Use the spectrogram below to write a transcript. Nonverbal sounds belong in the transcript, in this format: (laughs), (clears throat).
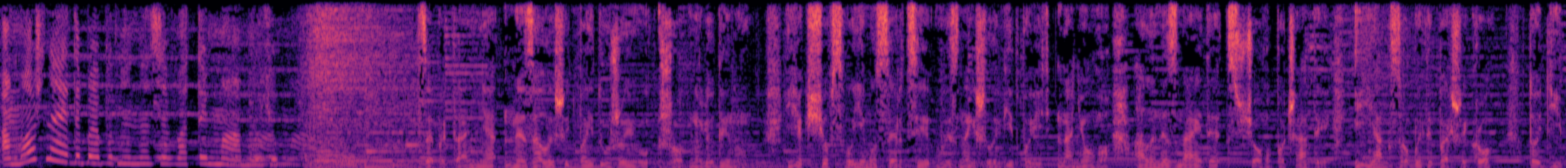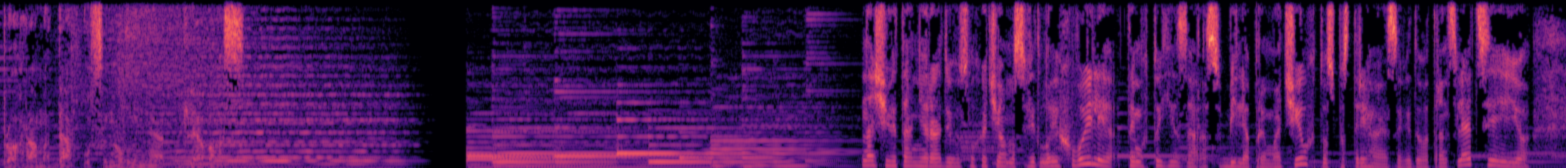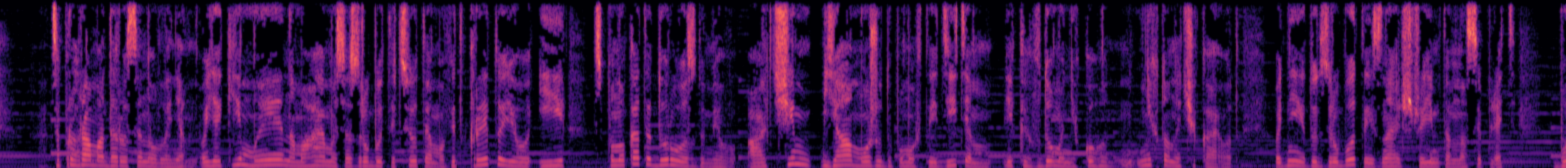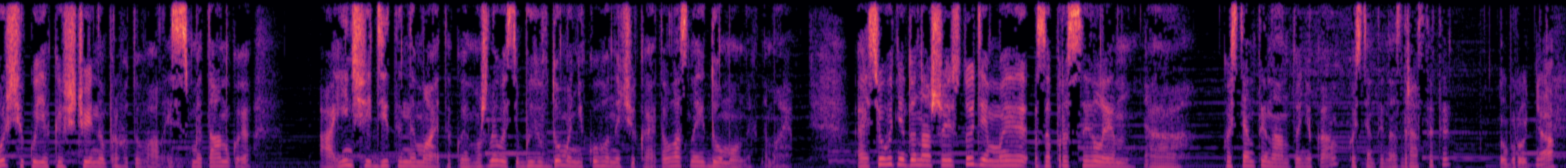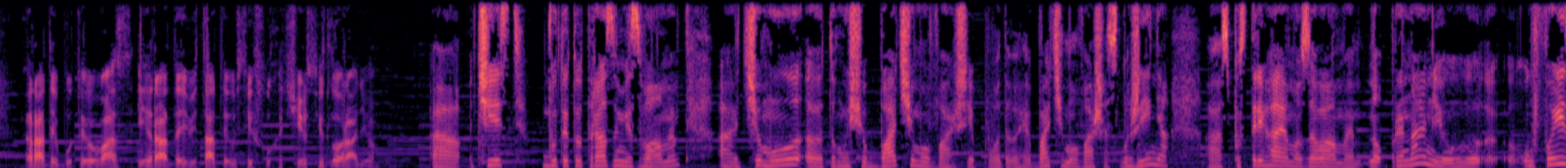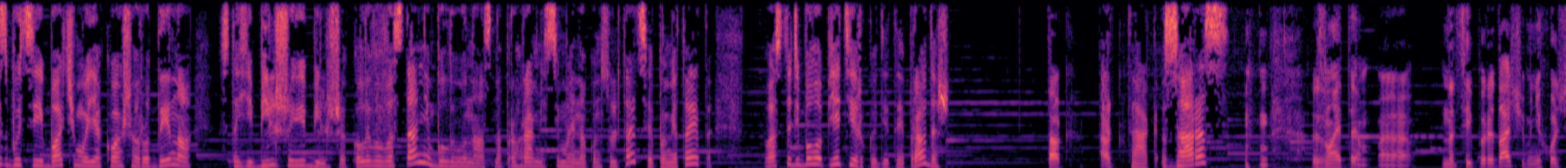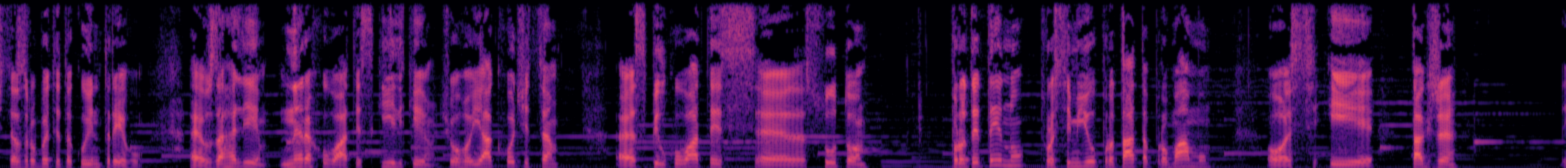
А можна я тебе буду називати мамою? Це питання не залишить байдужою жодну людину. Якщо в своєму серці ви знайшли відповідь на нього, але не знаєте з чого почати і як зробити перший крок, тоді програма Дар усиновлення для вас. Наші вітання радіослухачам світлої хвилі, тим, хто є зараз біля приймачів, хто спостерігає за відеотрансляцією. Це програма «Даросиновлення», у якій ми намагаємося зробити цю тему відкритою і спонукати до роздумів. А чим я можу допомогти дітям, яких вдома нікого ніхто не чекає? От одні йдуть з роботи і знають, що їм там насиплять борщику, який щойно приготували зі сметанкою. А інші діти не мають такої можливості, бо їх вдома нікого не чекає. Та власне і дому у них немає. Е, сьогодні до нашої студії ми запросили е, Костянтина Антонюка. Костянтина, здрастуйте. Доброго дня, радий бути у вас і радий вітати усіх слухачів Світло Радіо. Честь бути тут разом із вами. Чому? Е, тому що бачимо ваші подвиги, бачимо ваше служіння, спостерігаємо за вами. Ну, принаймні у, у Фейсбуці, і бачимо, як ваша родина стає більшою і більшою. Коли ви востаннє були у нас на програмі Сімейна консультація, пам'ятаєте? У вас тоді було п'ятірко дітей, правда ж? Так. Так, так. зараз (laughs) ви знаєте, е, на цій передачі мені хочеться зробити таку інтригу. Е, взагалі, не рахувати скільки, чого, як хочеться е, спілкуватись суто про дитину, про сім'ю, про тата, про маму. Ось і також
